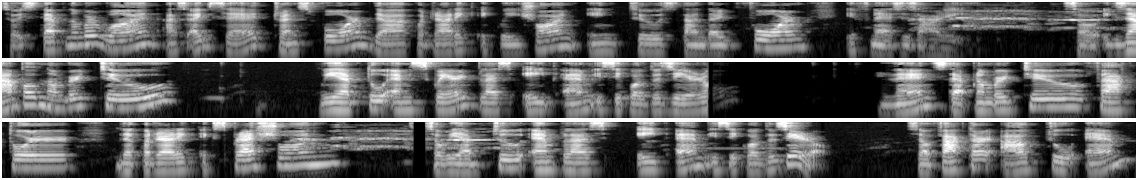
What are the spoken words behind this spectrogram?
So step number one, as I've said, transform the quadratic equation into standard form if necessary. So example number two, we have 2m squared plus 8m is equal to 0. Then step number two, factor the quadratic expression. So we have 2m plus 8m is equal to 0. So factor out 2m.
